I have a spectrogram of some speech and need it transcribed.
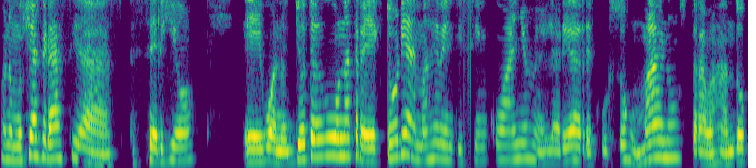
Bueno, muchas gracias, Sergio. Eh, bueno, yo tengo una trayectoria de más de 25 años en el área de recursos humanos, trabajando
